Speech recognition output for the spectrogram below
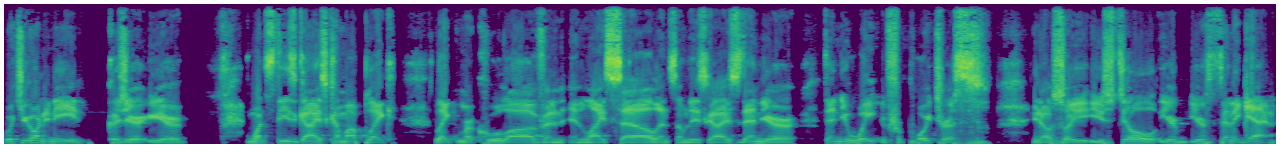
which you're going to need because you're you're once these guys come up like like Merkulov and, and Lysell and some of these guys, then you're then you're waiting for Poitras, you know. So you, you still you're you're thin again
